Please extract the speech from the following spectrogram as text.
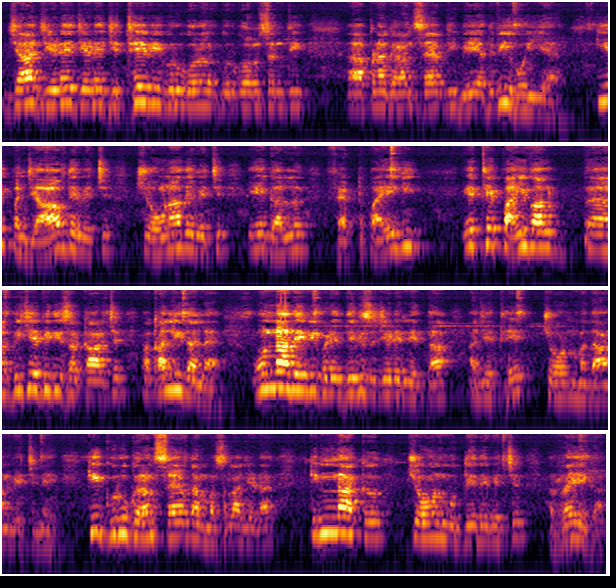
ਜਾਂ ਜਿਹੜੇ ਜਿਹੜੇ ਜਿੱਥੇ ਵੀ ਗੁਰੂ ਗੁਰੂ ਗੁਰੂ ਗੋਬਿੰਦ ਸਿੰਘ ਦੀ, ਆਪਣਾ ਗ੍ਰੰਥ ਸਾਹਿਬ ਦੀ ਬੇਅਦਬੀ ਹੋਈ ਹੈ, ਕਿ ਇਹ ਪੰਜਾਬ ਦੇ ਵਿੱਚ, ਚੋਣਾਂ ਦੇ ਵਿੱਚ ਇਹ ਗੱਲ ਫੈਕਟ ਪਾਏਗੀ? ਇੱਥੇ ਭਾਈਵਾਲ ਬੀਜੇਪੀ ਦੀ ਸਰਕਾਰ 'ਚ ਅਕਾਲੀ ਦਲ ਹੈ। ਉਹਨਾਂ ਦੇ ਵੀ ਬੜੇ ਦਿਗਜ ਜਿਹੜੇ ਨੇਤਾ ਅੱਜ ਇੱਥੇ ਚੋਣ ਮੈਦਾਨ ਵਿੱਚ ਨੇ। ਕਿ ਗੁਰੂ ਗ੍ਰੰਥ ਸਾਹਿਬ ਦਾ ਮਸਲਾ ਜਿਹੜਾ ਕਿੰਨਾ ਕੁ ਚੋਣ ਮੁੱਦੇ ਦੇ ਵਿੱਚ ਰਹੇਗਾ?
